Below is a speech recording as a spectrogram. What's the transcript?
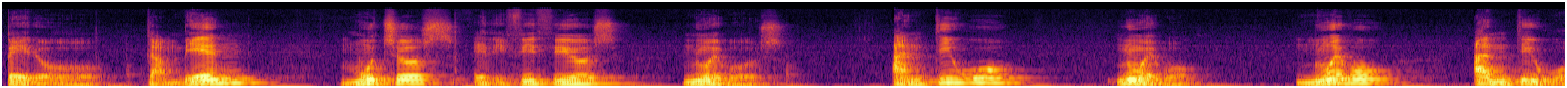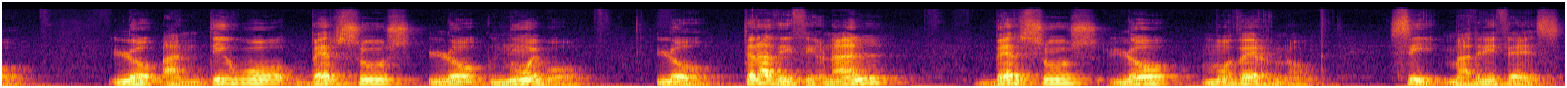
pero también muchos edificios nuevos. Antiguo, nuevo. Nuevo, antiguo. Lo antiguo versus lo nuevo. Lo tradicional versus lo moderno. Sí, Madrid es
